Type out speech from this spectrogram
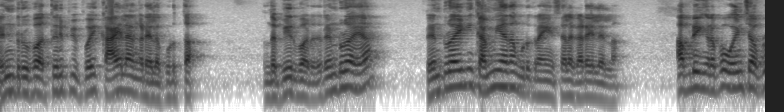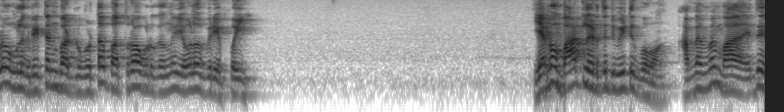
ரெண்டு ரூபா திருப்பி போய் காயலாங்கடையில் கொடுத்தா. அந்த பீர் பாட்டில் ரெண்டு ரூபாயா? ரெண்டு ரூபாய்க்கும் கம்மியாக தான் கொடுக்குறாங்க சில கடையில எல்லாம். அப்படிங்கிறப்போ ஒயின் ஷாப்பில் உங்களுக்கு ரிட்டன் பாட்டில் கொடுத்தா பத்து ரூபா கொடுக்குங்க எவ்வளோ பெரிய பொய்? எவன் பாட்டில் எடுத்துகிட்டு வீட்டுக்கு போவான்? அவன் இது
